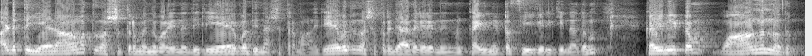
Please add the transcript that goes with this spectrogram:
അടുത്ത ഏഴാമത്തെ നക്ഷത്രം എന്ന് പറയുന്നത് രേവതി നക്ഷത്രമാണ്. രേവതി നക്ഷത്ര ജാതകരിൽ നിന്നും കൈനീട്ടം സ്വീകരിക്കുന്നതും കൈനീട്ടം വാങ്ങുന്നതും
